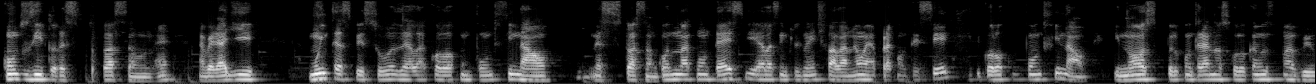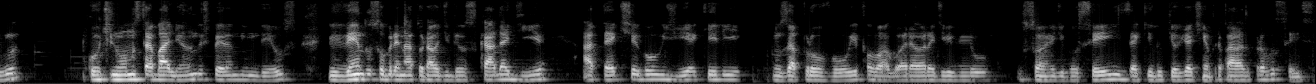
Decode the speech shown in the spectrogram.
conduzir toda a situação, né? Na verdade, muitas pessoas ela colocam um ponto final nessa situação. Quando não acontece, ela simplesmente fala não é para acontecer e coloca um ponto final. E nós, pelo contrário, nós colocamos uma vírgula, continuamos trabalhando, esperando em Deus, vivendo o sobrenatural de Deus cada dia, até que chegou o dia que ele nos aprovou e falou: agora é hora de viver o o sonho de vocês, aquilo que eu já tinha preparado para vocês.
